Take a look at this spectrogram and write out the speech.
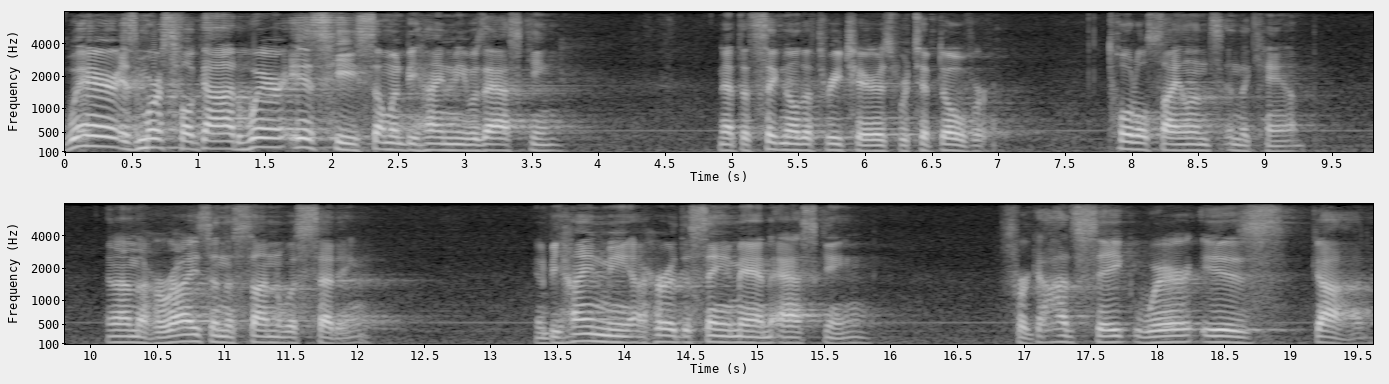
Where is merciful God? Where is he? Someone behind me was asking. And at the signal, the three chairs were tipped over. Total silence in the camp and on the horizon the sun was setting. And behind me, I heard the same man asking, For God's sake, where is God?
